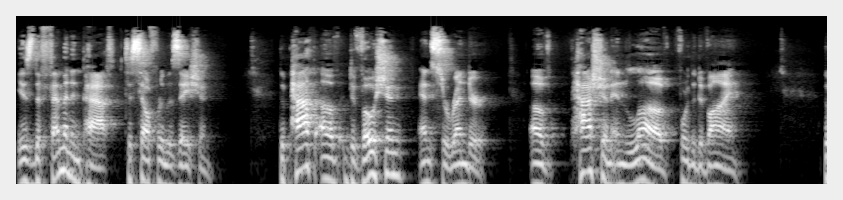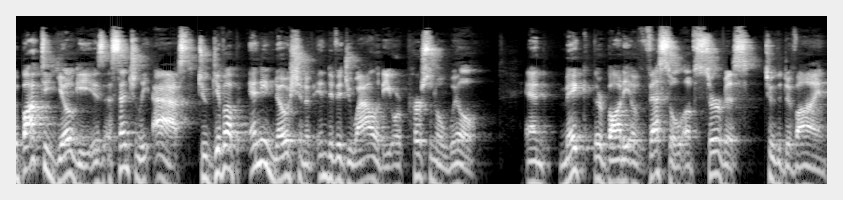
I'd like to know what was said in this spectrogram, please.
is the feminine path to self realization, the path of devotion and surrender, of passion and love for the divine. The bhakti yogi is essentially asked to give up any notion of individuality or personal will and make their body a vessel of service to the divine.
